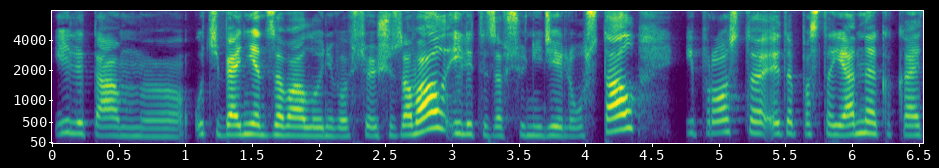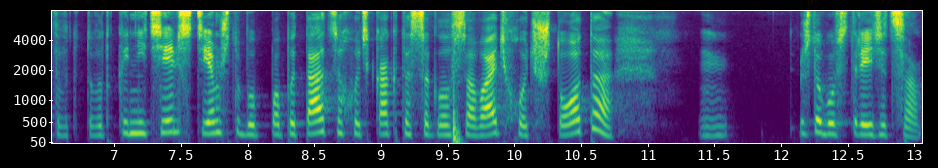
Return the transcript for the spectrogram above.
или там э, у тебя нет завала, у него все еще завал, или ты за всю неделю устал, и просто это постоянная какая-то вот эта вот канитель с тем, чтобы попытаться хоть как-то согласовать хоть что-то, чтобы встретиться.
